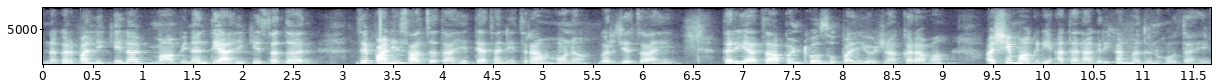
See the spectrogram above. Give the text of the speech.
नगरपालिकेला मा विनंती आहे की सदर जे पाणी साचत आहे त्याचा निचरा होणं गरजेचं आहे. तरी याचा आपण ठोस उपाययोजना करावा अशी मागणी आता नागरिकांमधून होत आहे.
